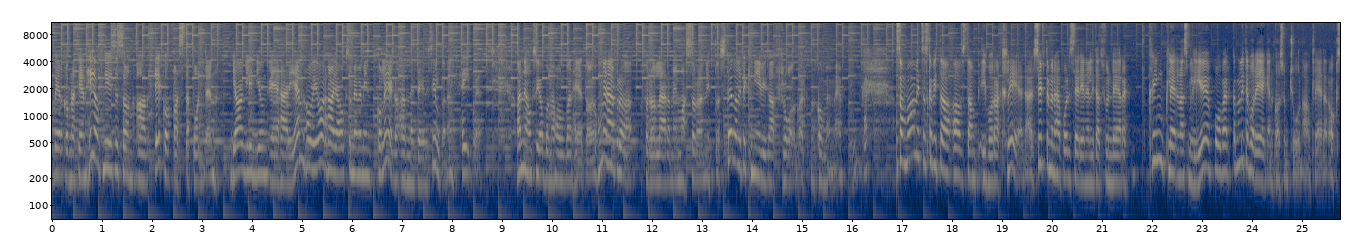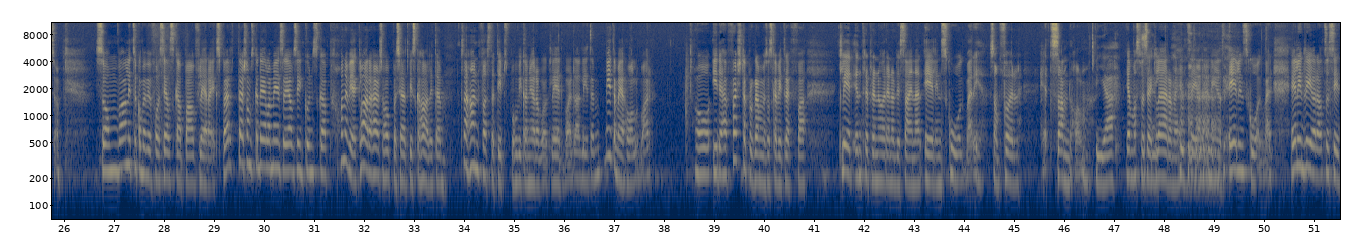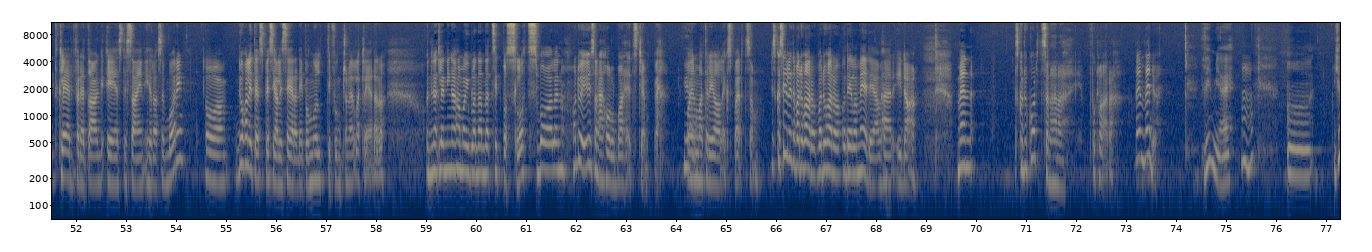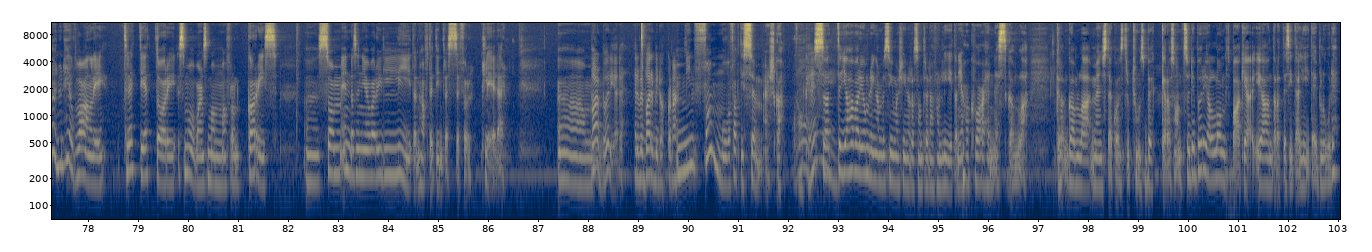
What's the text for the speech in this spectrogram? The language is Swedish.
och välkomna till en helt ny säsong av Ekofasta-podden. Jag, Linn Ljung, är här igen och i år har jag också med mig min kollega Anne Teiri Siltanen. Hej på er! Anne har också jobbat med hållbarhet och hon är här för att, för att lära mig massor av nytt och ställa lite kniviga frågor hon kommer med. Som vanligt så ska vi ta avstamp i våra kläder. Syftet med den här poddserien är lite att fundera kring klädernas miljöpåverkan och lite vår egen konsumtion av kläder också. Som vanligt så kommer vi få sällskap av flera experter som ska dela med sig av sin kunskap. Och när vi är klara här så hoppas jag att vi ska ha lite så handfasta tips på hur vi kan göra vår klädvardag lite, lite mer hållbar. Och i det här första programmet så ska vi träffa klädentreprenören och designern Elin Skogberg som förr hette Sandholm. Ja. Jag måste försöka lära mig att säga det här Elin Skogberg. Elin driver alltså sitt klädföretag ES Design i Raseborg och du har lite specialiserat dig på multifunktionella kläder. Och, och dina klänningar har man ju bland annat sett på Slottsbalen och du är ju en sån här hållbarhetskämpe ja. och en materialexpert som vi ska se lite vad du har, vad du har att dela med dig av här idag. Men ska du kort sån här förklara, vem är du? Vem jag är? Mm. Uh, jag är en helt vanlig 31-årig småbarnsmamma från Karis som ända sedan jag var liten haft ett intresse för kläder. Um, Var började det? Är det med Barbiedockorna? Min fammo var faktiskt sömmerska. Okay. Så att jag har varit omringad med symaskiner och sånt redan från liten. Jag har kvar hennes gamla, gamla mönsterkonstruktionsböcker och sånt. Så det börjar långt bak. Jag, jag antar att det sitter lite i blodet.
